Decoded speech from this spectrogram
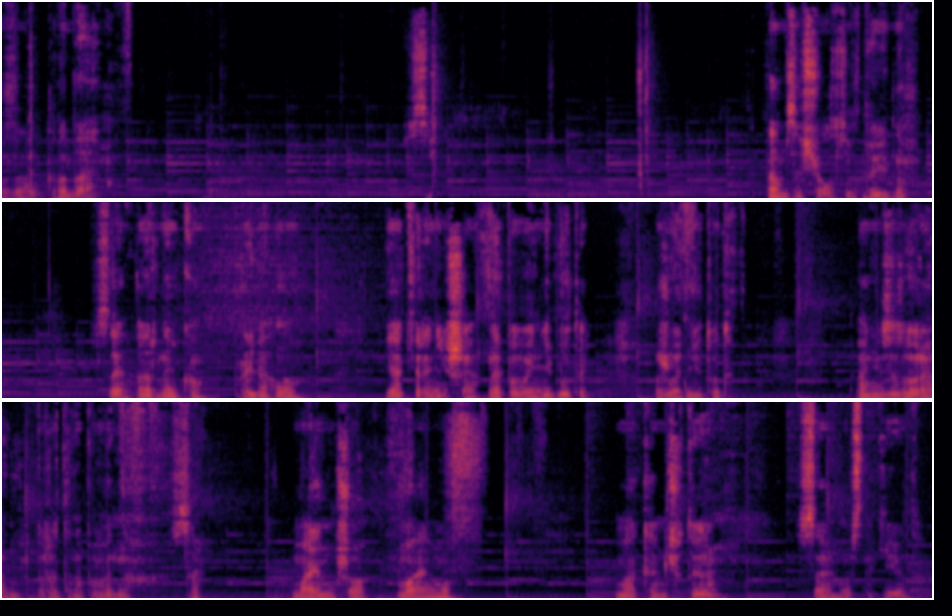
закладаємо. Там защолки, відповідно, все гарненько прилягло. Як і раніше, не повинні бути жодні тут ані зазори, ані проти не повинно. Все. Маємо що? Маємо Mac M4. Все, ось такий от.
